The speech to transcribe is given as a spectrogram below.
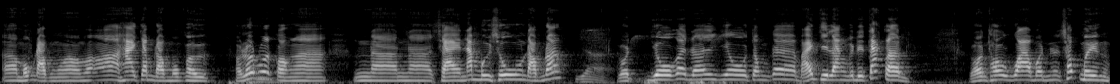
ờ, một đồng ờ, 200 đồng một người hồi lúc đó còn ờ, n- n- xài 50 xu đồng đó. Dạ. Rồi vô cái đó vô trong cái bãi chi lăng đi tắt lên. Rồi thôi qua bên sóc miên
